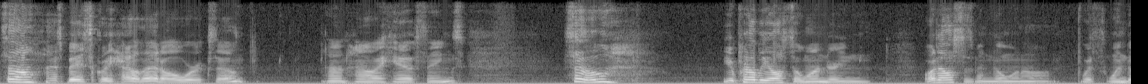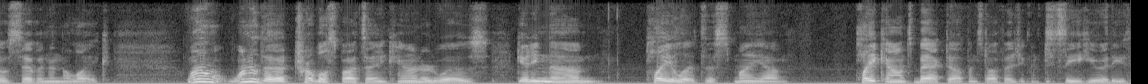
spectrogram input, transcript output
So, that's basically how that all works out on how I have things. So, you're probably also wondering what else has been going on with Windows 7 and the like. Well, one of the trouble spots I encountered was getting the um, playlist, this my um, play counts backed up and stuff. As you can see here, these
